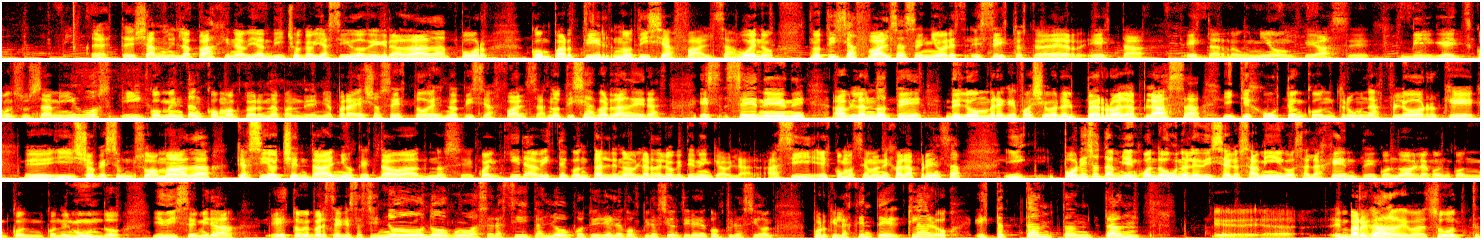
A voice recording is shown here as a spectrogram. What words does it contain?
este, ya la página habían dicho que había sido degradada por compartir noticias falsas. Bueno, noticias falsas, señores, es esto, es traer esta esta reunión que hace Bill Gates con sus amigos y comentan cómo actuar en una pandemia. Para ellos esto es noticias falsas, noticias verdaderas. Es CNN hablándote del hombre que fue a llevar el perro a la plaza y que justo encontró una flor que eh, y yo que sé un, su amada que hacía 80 años que estaba, no sé, cualquiera, viste, con tal de no hablar de lo que tienen que hablar. Así es como se maneja la prensa y por eso también cuando uno le dice a los amigos, a la gente, cuando habla con, el mundo y dice, mira, esto me parece que es así. No, no, ¿cómo va a ser así? Estás loco, teoría de la conspiración, teoría de la conspiración. Porque la gente, claro, está tan, tan, tan eh, embargada de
